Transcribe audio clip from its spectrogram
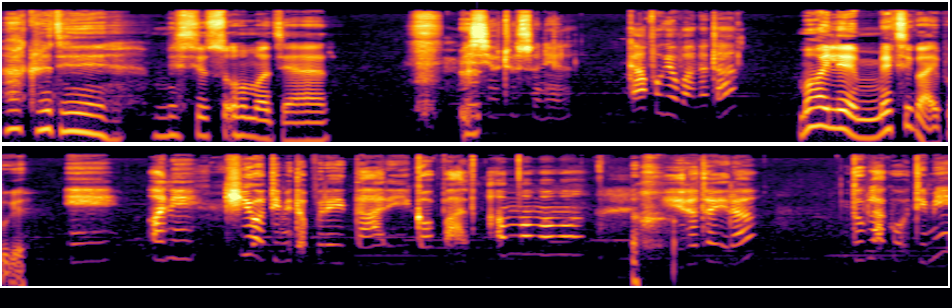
Aakriti miss you so much यार। मिस यु टु सुनिल कहाँ पुग्यौ भन त? म अहिले मेक्सिको आइपुगेँ। ए अनि के हो तिमी त पुरै दारी कपाल आम्मामामा? हेर त हेर। दुब्लाको हो तिमी?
